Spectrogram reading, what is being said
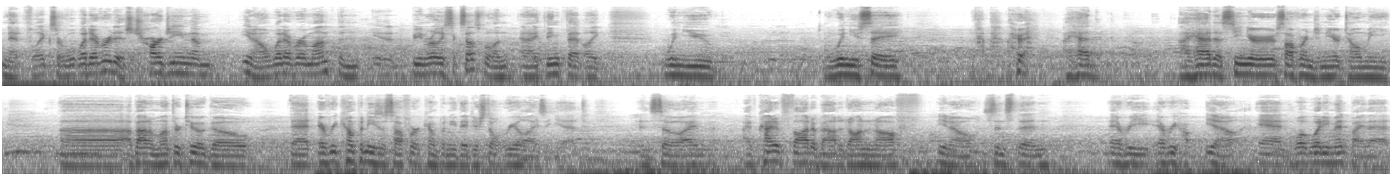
Netflix or whatever it is, charging them, you know, whatever a month and you being really successful. And, and I think that like when you when you say, I had I had a senior software engineer tell me uh, about a month or two ago that every company is a software company. They just don't realize it yet. And so I'm I've kind of thought about it on and off, you know, since then. Every every you know, and what what he meant by that,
